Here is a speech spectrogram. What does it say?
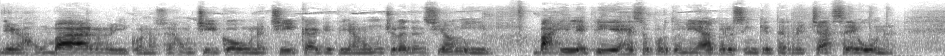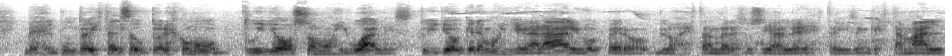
llegas a un bar y conoces a un chico o una chica que te llama mucho la atención y vas y le pides esa oportunidad pero sin que te rechace una desde el punto de vista del seductor es como tú y yo somos iguales, tú y yo queremos llegar a algo, pero los estándares sociales te dicen que está mal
